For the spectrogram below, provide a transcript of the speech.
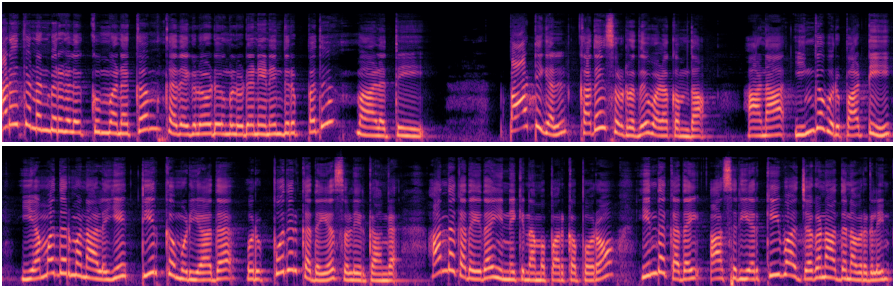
அனைத்து நண்பர்களுக்கும் வணக்கம். கதைகளோடு உங்களுடன் இணைந்திருப்பது மாலதி. பாட்டிகள் கதை சொல்கிறது வழக்கம்தான். ஆனால் இங்கே ஒரு பாட்டி யமதர்மனாலேயே தீர்க்க முடியாத ஒரு புதிர் கதையை சொல்லியிருக்காங்க. அந்த கதையை தான் இன்றைக்கி நம்ம பார்க்க போகிறோம் இந்த கதை ஆசிரியர் கீவா ஜெகநாதன் அவர்களின்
